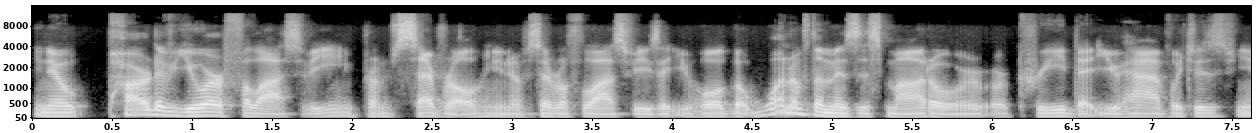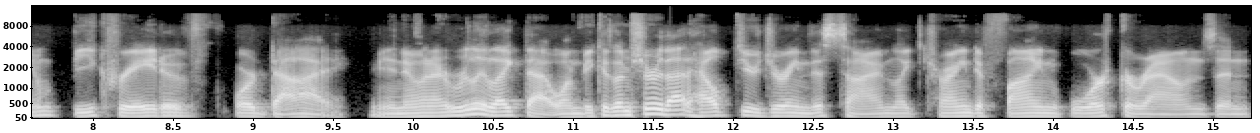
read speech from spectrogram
you know, part of your philosophy from several, you know, several philosophies that you hold, but one of them is this motto or, or creed that you have, which is, you know, be creative or die, you know, and I really like that one because I'm sure that helped you during this time, like trying to find workarounds and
